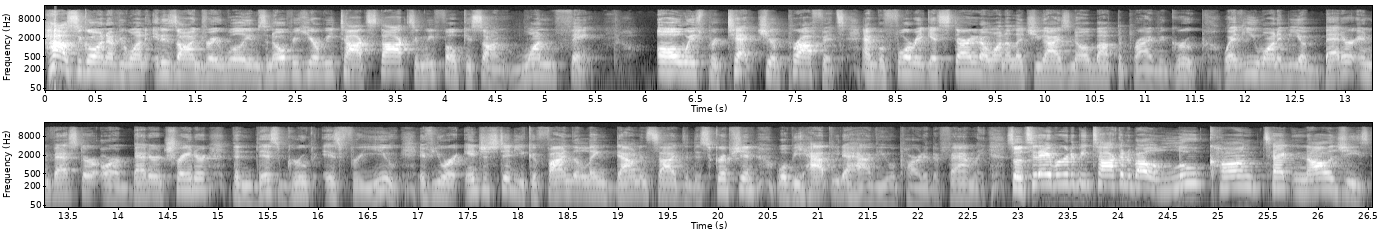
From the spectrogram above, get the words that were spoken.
How's it going, everyone? It is Andre Williams, and over here we talk stocks and we focus on one thing Always protect your profits. And before we get started, I want to let you guys know about the private group. Whether you want to be a better investor or a better trader, then this group is for you. If you are interested, you can find the link down inside the description. We'll be happy to have you a part of the family. So today we're going to be talking about Luokung Technologies.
